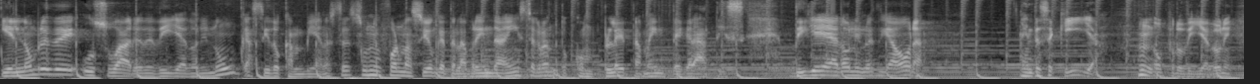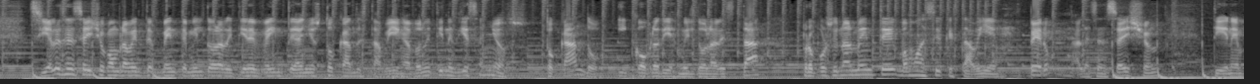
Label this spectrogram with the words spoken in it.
Y el nombre de usuario de DJ Adoni nunca ha sido cambiado. Esta es una información que te la brinda Instagram completamente gratis. DJ Adoni no es de ahora. Gente sequilla No, pero DJ Adoni, si él es Sensation, compra 20 mil dólares y tiene 20 años tocando, está bien. Adoni tiene 10 años tocando y cobra 10 mil dólares. Está proporcionalmente, vamos a decir que está bien. Pero Ale Sensation tiene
